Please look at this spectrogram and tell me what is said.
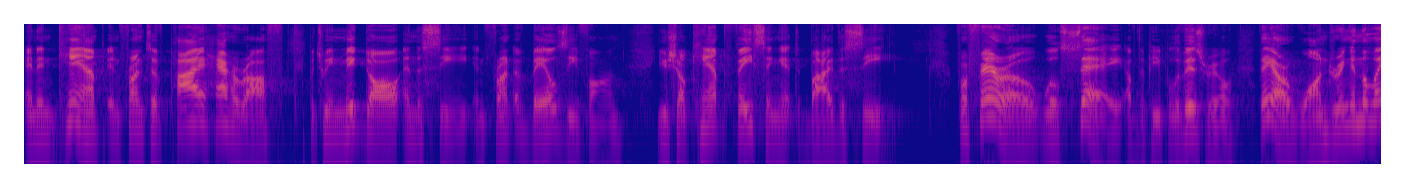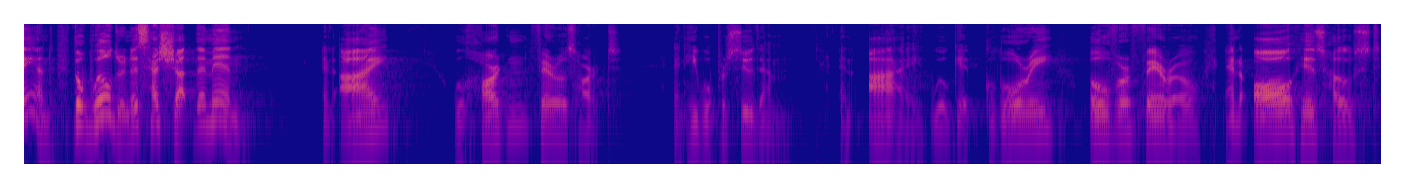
and encamp in front of Pi Hahiroth, between Migdol and the sea, in front of Baal Zephon. You shall camp facing it by the sea. For Pharaoh will say of the people of Israel, They are wandering in the land. The wilderness has shut them in. And I will harden Pharaoh's heart, and he will pursue them and I will get glory over Pharaoh and all his host,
